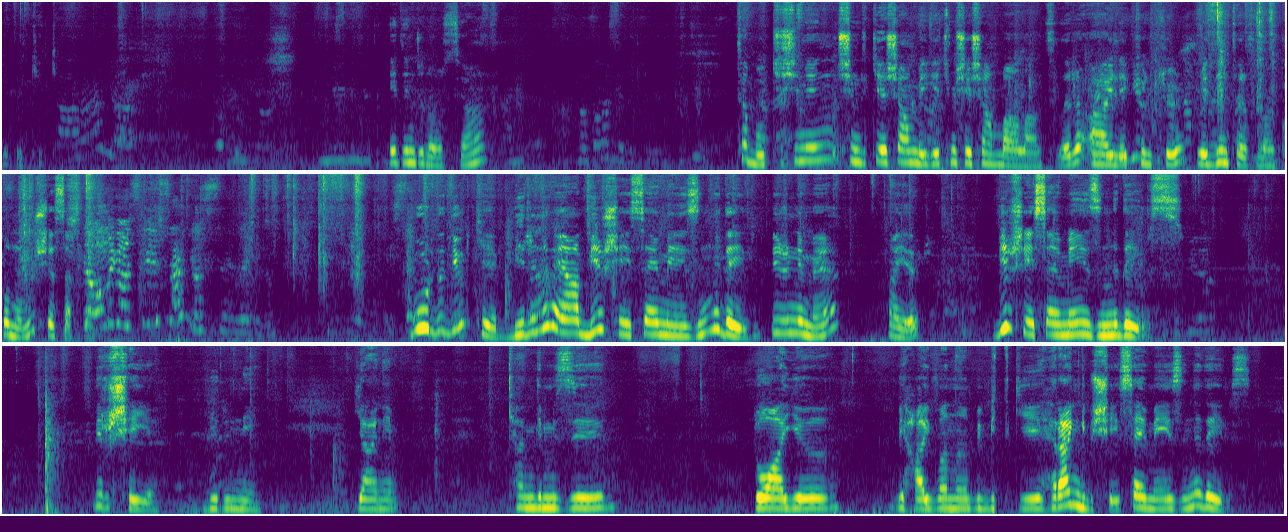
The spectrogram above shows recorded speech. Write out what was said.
Bir, iki. Yedinci dosya. Tabu kişinin şimdiki yaşam ve geçmiş yaşam bağlantıları aile, kültür ve din tarafından konulmuş yasaklar. Burada diyor ki birini veya bir şeyi sevmeye izinli değil. Birini mi? Hayır. Bir şeyi sevmeye izinli değiliz. Bir şeyi, birini. Yani kendimizi, doğayı, bir hayvanı, bir bitkiyi, herhangi bir şeyi sevmeye izinli değiliz.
